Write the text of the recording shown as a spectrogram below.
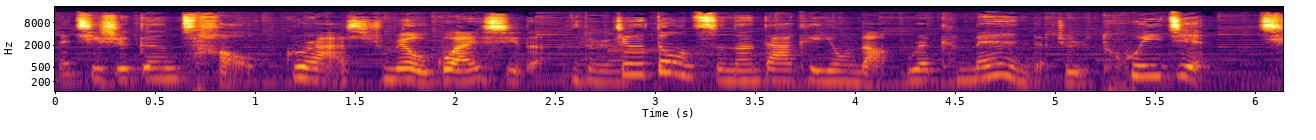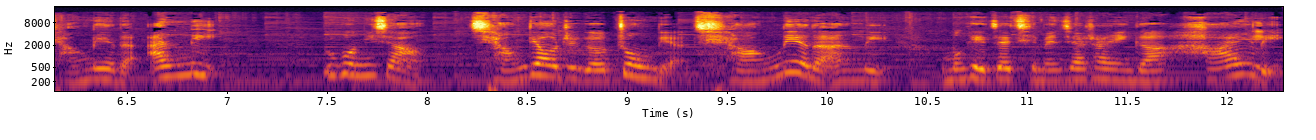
那其实跟草 grass 是没有关系的。对，这个动词呢，大家可以用到 recommend，就是推荐、强烈的安利。如果你想强调这个重点，强烈的案例，我们可以在前面加上一个 highly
